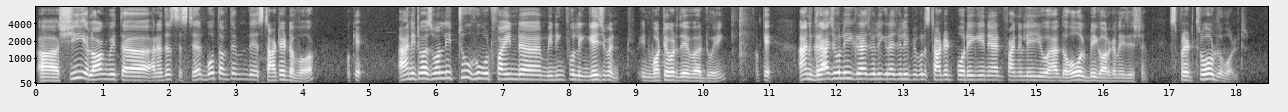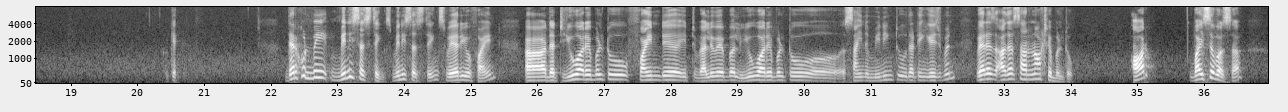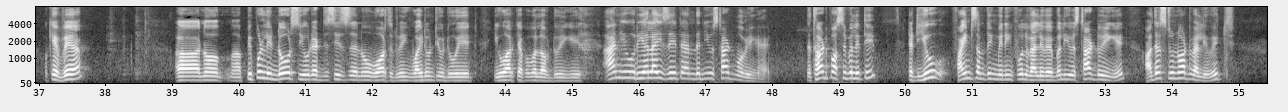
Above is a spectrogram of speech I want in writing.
Uh, she along with uh, another sister both of them they started the work okay. and it was only two who would find uh, meaningful engagement in whatever they were doing. Okay. And gradually, gradually, gradually people started pouring in and finally, you have the whole big organization spread throughout the world. Okay. There could be many such things, many such things where you find uh, that you are able to find uh, it valuable, you are able to uh, assign a meaning to that engagement, whereas others are not able to or vice versa, okay, where uh, no, uh, people endorse you that this is uh, no worth doing, why do not you do it, you are capable of doing it and you realize it and then you start moving ahead. The third possibility that you find something meaningful, valuable, you start doing it, others do not value it.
